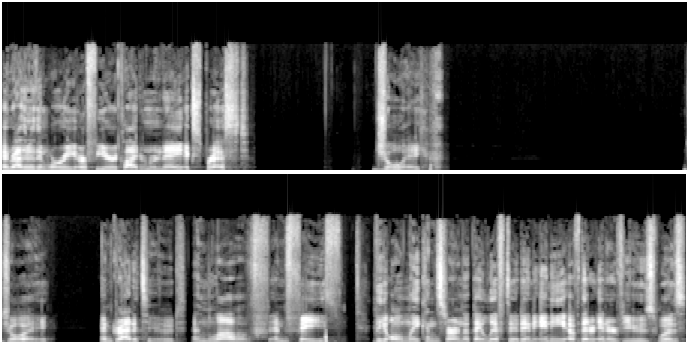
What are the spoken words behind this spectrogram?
And rather than worry or fear, Clyde and Renee expressed joy. joy and gratitude and love and faith. The only concern that they lifted in any of their interviews was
